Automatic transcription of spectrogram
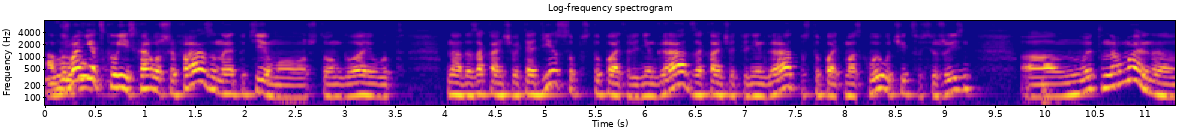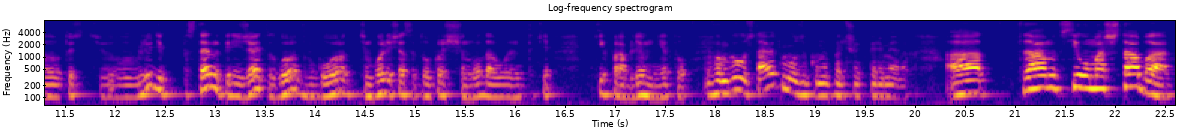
А у Жванецкого есть хорошая фраза на эту тему, что он говорил, вот надо заканчивать Одессу, поступать в Ленинград, заканчивать Ленинград, поступать в Москву, учиться всю жизнь. А, ну, это нормально. То есть, э, люди постоянно переезжают из города в город, тем более сейчас это упрощено довольно-таки. Никаких проблем нету. В МГУ ставят музыку на больших переменах? А там в силу масштаба,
